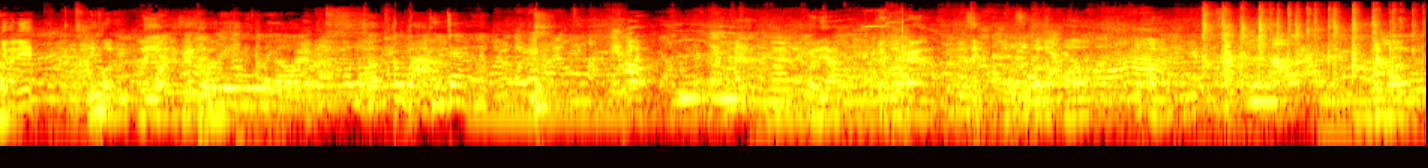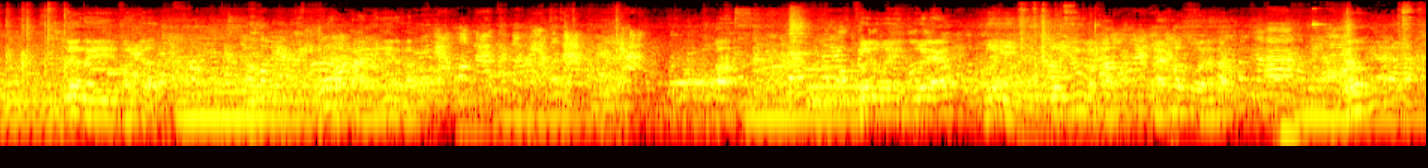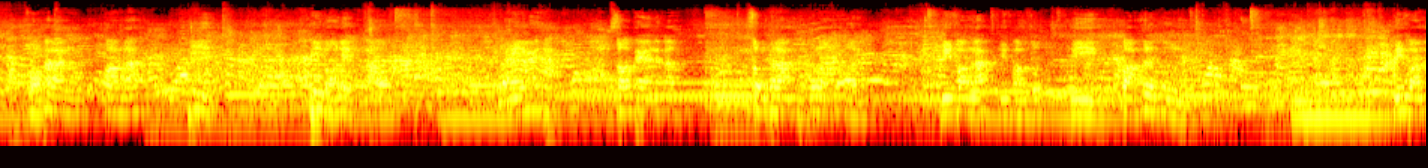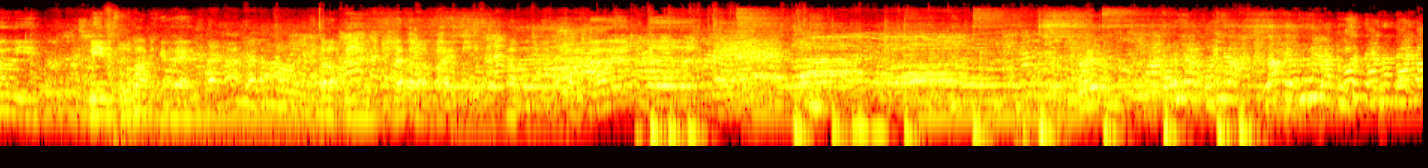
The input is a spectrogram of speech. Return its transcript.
นี่วันนี้นิพนธ์ระยองอีเวนต์เอาดีมีคนระยองต้องต้องด่าคนแจ้งนะก็ขออนุญาตเป็นตัวแทนลูกศิษย์หลวงปู่สุขวัดหนองคอทุกคนนะโดยพรเรื่องในวันเกิด รวยยิ่งกว่าเก่าหลายเท่าตัวนะครับ แล้วขอพลังความรักที่พี่หมอเนี่ยของเรามีให้ซอแทนนะครับ ส่งพลังถึงพวกเราทุกคน มีความรัก มีความสุข มีความเพิ่มพูนมีความมั่งมี มีสุขภาพที่แข็งแรง ตลอดปีและตลอดไป ครับขอบคุณครับ ขออนุญาตขออนุญาตรับเป็นพิธีกรอีกสักหนึ่งท่านนะ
